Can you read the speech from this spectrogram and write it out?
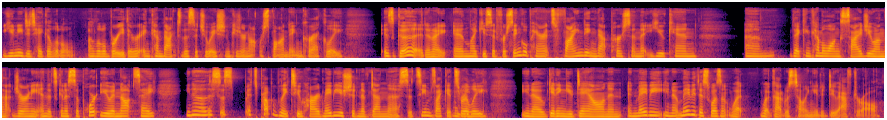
you need to take a little a little breather and come back to the situation because you're not responding correctly is good. And I and like you said, for single parents, finding that person that you can um, that can come alongside you on that journey and that's going to support you and not say, you know, this is it's probably too hard. Maybe you shouldn't have done this. It seems like it's mm-hmm. really, you know, getting you down and and maybe, you know, maybe this wasn't what what God was telling you to do after all.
